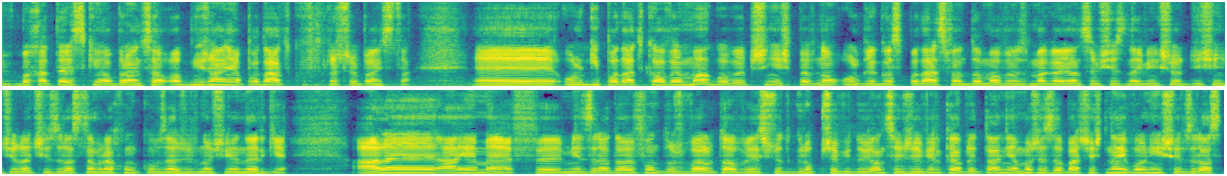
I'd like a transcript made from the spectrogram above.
bohaterskim obrońcą obniżania podatków, proszę Państwa. Ulgi podatkowe mogłyby przynieść pewną ulgę gospodarstwom domowym zmagającym się z największym od dziesięcioleci wzrostem rachunków za żywność i energię. Ale IMF, e, Międzynarodowy Fundusz Walutowy, jest wśród grup przewidujących, że Wielka Brytania może zobaczyć najwolniejszy wzrost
